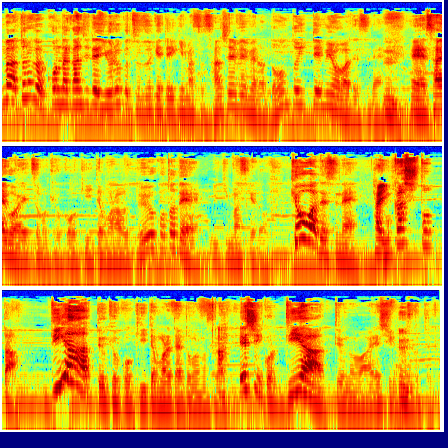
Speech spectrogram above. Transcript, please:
まあとにかくこんな感じでゆるく続けていきます。サンシャインベイベーの「ドンと言ってみよう」はですね、うん。えー最後はいつも曲を聴いてもらうということでいきますけど今日はですね、はい。昔録った「DEAR っていう曲を聴いてもらいたいと思いますがあ。エシンこれ「DEAR っていうのはエシンが作った曲だ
